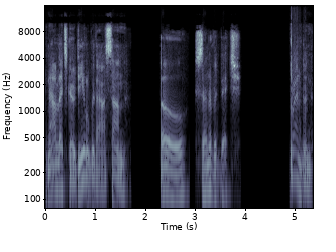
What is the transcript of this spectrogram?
Now let's go deal with our son. Oh, son of a bitch. Brandon.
